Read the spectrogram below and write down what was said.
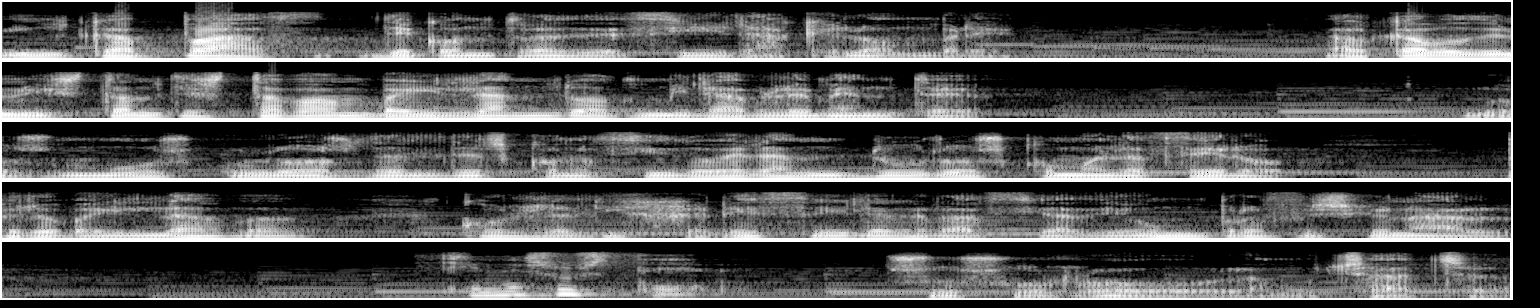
incapaz de contradecir a aquel hombre. Al cabo de un instante estaban bailando admirablemente. Los músculos del desconocido eran duros como el acero, pero bailaba con la ligereza y la gracia de un profesional. ¿Quién es usted? susurró la muchacha.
